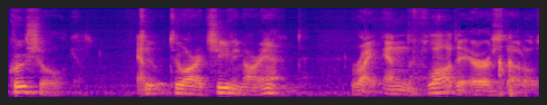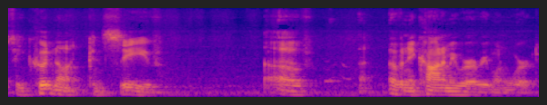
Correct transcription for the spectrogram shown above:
crucial yes. to to our achieving our end. Right, and the flaw to Aristotle's, he could not conceive of of an economy where everyone worked.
